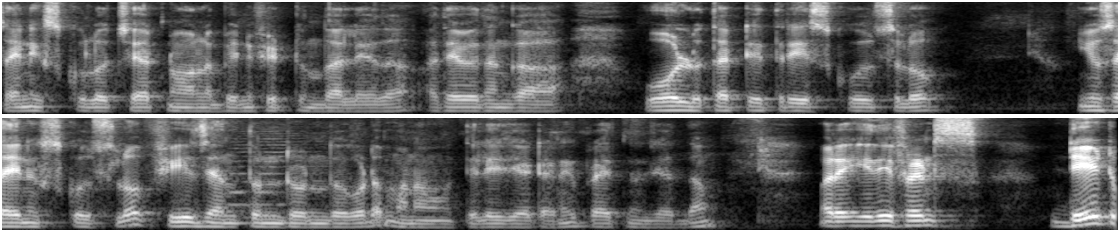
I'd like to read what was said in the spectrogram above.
సైనిక్ స్కూల్లో చేరడం వలన బెనిఫిట్ ఉందా లేదా? అదేవిధంగా ఓల్డ్ థర్టీ త్రీ స్కూల్స్లో న్యూ సైనిక్ స్కూల్స్లో ఫీజు ఎంత ఉంటుందో కూడా మనం తెలియజేయడానికి ప్రయత్నం చేద్దాం. మరి ఇది ఫ్రెండ్స్ డేట్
